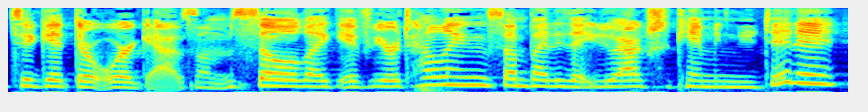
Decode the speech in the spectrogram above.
to get their orgasm. So like if you're telling somebody that you actually came and you didn't,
